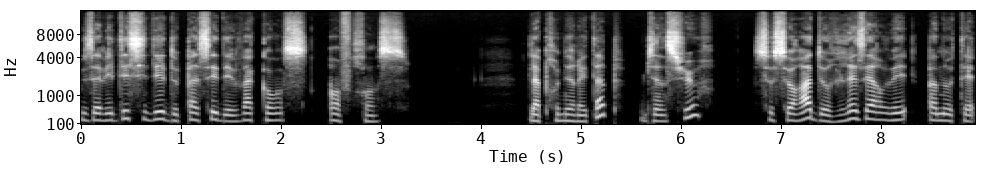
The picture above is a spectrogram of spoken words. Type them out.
vous avez décidé de passer des vacances en France. La première étape, bien sûr, ce sera de réserver un hôtel.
